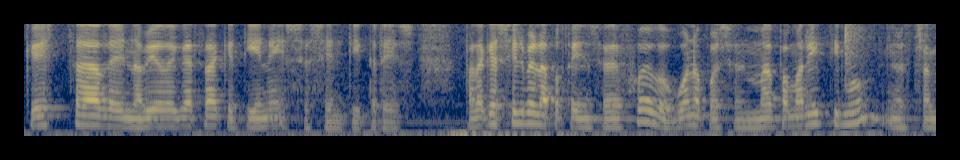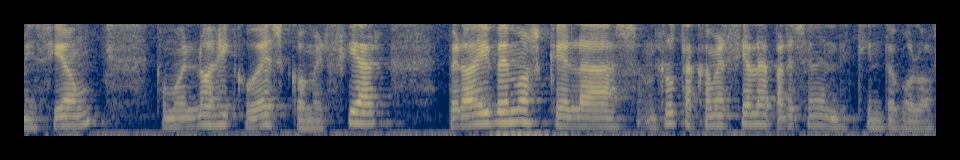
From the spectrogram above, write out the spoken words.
que esta del navío de guerra que tiene 63. ¿Para qué sirve la potencia de fuego? Bueno, pues el mapa marítimo, nuestra misión, como es lógico, es comerciar, pero ahí vemos que las rutas comerciales aparecen en distinto color.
